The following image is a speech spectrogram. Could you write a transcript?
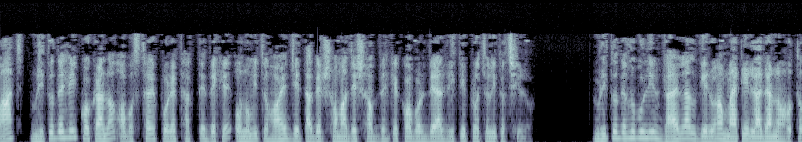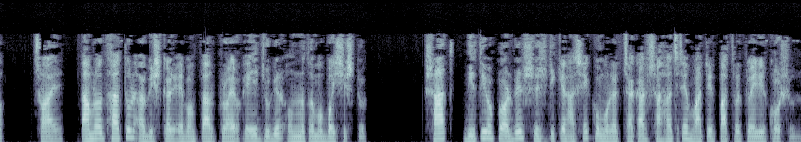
পাঁচ মৃতদেহে কোকড়ানো অবস্থায় পড়ে থাকতে দেখে অনুমিত হয় যে তাদের সমাজে শব্দকে কবর দেওয়ার রীতি প্রচলিত ছিল। মৃতদেহগুলির গায়ে লাল গেরুয়া মাটি লাগানো হতো। ছয় তাম্র ধাতুর আবিষ্কার এবং তার প্রয়োগ এই যুগের অন্যতম বৈশিষ্ট্য। সাত, দ্বিতীয় পর্বের সৃষ্টিকে আসে কুমোরের চাকার সাহায্যে মাটির পাত্র তৈরির কৌশল।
